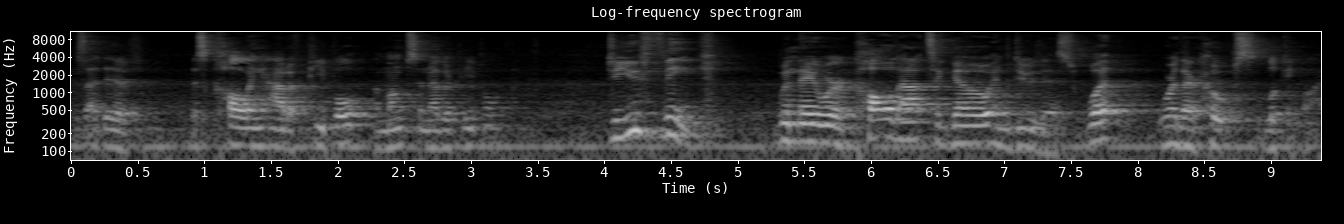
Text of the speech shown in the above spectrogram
This idea of this calling out of people amongst another people. Do you think when they were called out to go and do this, what were their hopes looking like?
